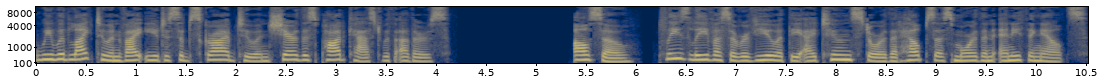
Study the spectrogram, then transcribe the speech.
We would like to invite you to subscribe to and share this podcast with others. Also, please leave us a review at the iTunes store that helps us more than anything else.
